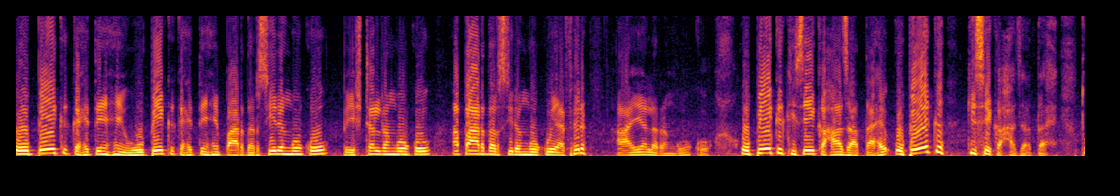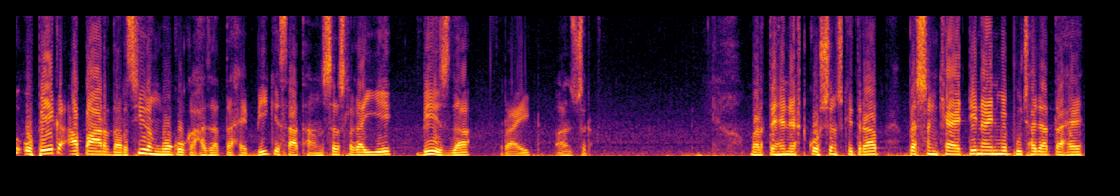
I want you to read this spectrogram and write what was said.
ओपेक कहते हैं, ओपेक कहते हैं पारदर्शी रंगों को, पेस्टल रंगों को, अपारदर्शी रंगों को या फिर आयल रंगों को। ओपेक किसे कहा जाता है? ओपेक किसे कहा जाता है? तो ओपेक अपारदर्शी रंगों को कहा जाता है। बी के साथ आंसर्स लगाइए। B is the right answer बढ़ते हैं नेक्स्ट क्वेश्चन की तरफ़। प्रश्न संख्या 89 में पूछा जाता है,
